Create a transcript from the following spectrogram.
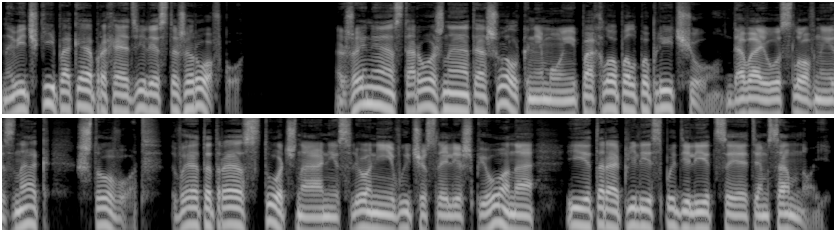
Новички пока проходили стажировку. Женя осторожно отошел к нему и похлопал по плечу, давая условный знак, что вот, в этот раз точно они с Леней вычислили шпиона и торопились поделиться этим со мной.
